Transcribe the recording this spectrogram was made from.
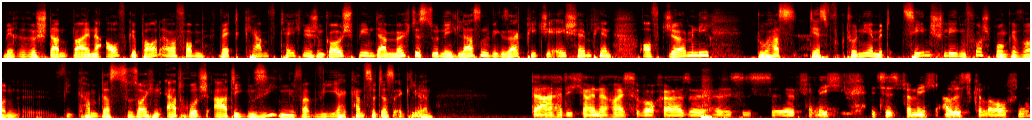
mehrere Standbeine aufgebaut, aber vom wettkampftechnischen Golfspielen, da möchtest du nicht lassen. Wie gesagt, PGA Champion of Germany. Du hast das Turnier mit zehn Schlägen Vorsprung gewonnen. Wie kommt das zu solchen erdrutschartigen Siegen? Wie kannst du das erklären? Da hatte ich eine heiße Woche. Also es ist äh, für mich, es ist für mich alles gelaufen.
